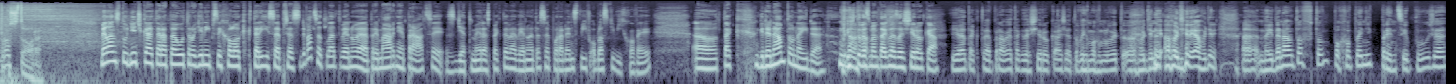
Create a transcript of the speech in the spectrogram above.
Prostor. Milan Studnička je terapeut, rodinný psycholog, který se přes 20 let věnuje primárně práci s dětmi, respektive věnujete se poradenství v oblasti výchovy. Uh, tak kde nám to nejde, když to vezmeme takhle ze široka? Je, tak to je právě tak ze široka, že to bych mohl mluvit eh, hodiny a hodiny a hodiny. Uh, nejde nám to v tom pochopení principu, že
